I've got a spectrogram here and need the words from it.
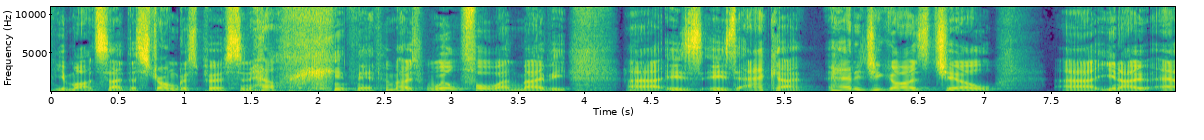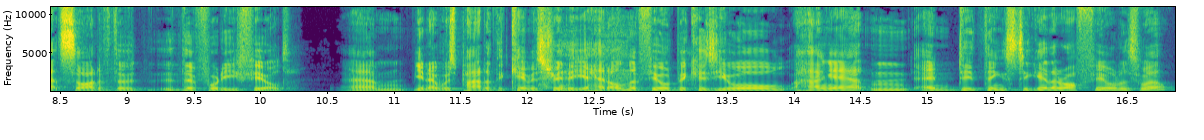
you might say the strongest personality in there, the most willful one maybe, uh, is is Acker. How did you guys gel? Uh, you know, outside of the the footy field, um, you know, was part of the chemistry that you had on the field because you all hung out and and did things together off field as well.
